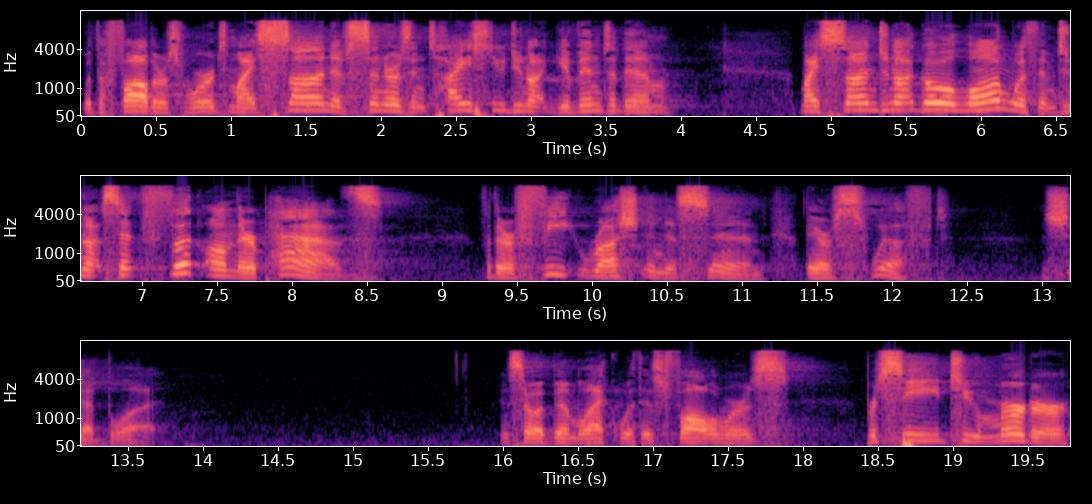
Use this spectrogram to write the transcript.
with the father's words My son, if sinners entice you, do not give in to them. My son, do not go along with them. Do not set foot on their paths, for their feet rush into sin. They are swift to shed blood. And so Abimelech, with his followers, proceed to murder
